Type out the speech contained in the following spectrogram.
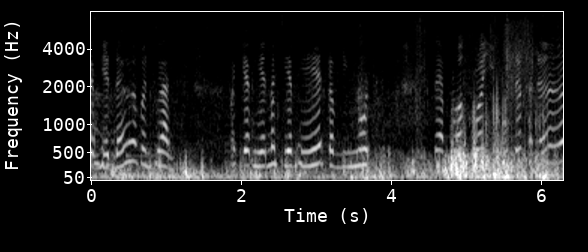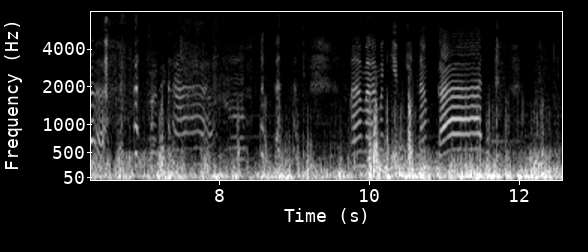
ก็บเห็ดเด้อเพื่อนๆมาเก็บเห็ดมาเก็บเห็ดกับยิงนุดแซ่บนัวครัวยิงนุดเด้อค่ะเด้อสวัสดีค่ะมามามาเก็บเห็ดน้ำกันเห็ดอะเก็บ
